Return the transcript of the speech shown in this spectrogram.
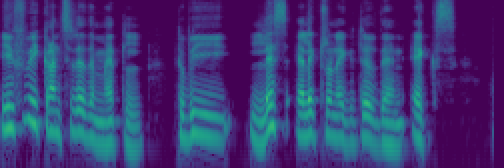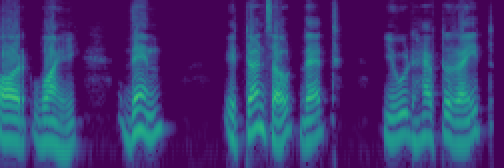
If we consider the metal to be less electronegative than x or y, then it turns out that you would have to write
